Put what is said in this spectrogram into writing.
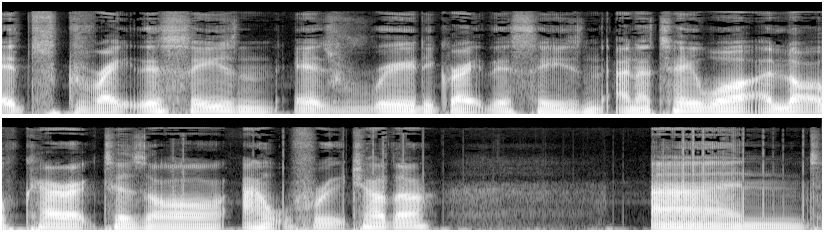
it's great this season. It's really great this season, and I tell you what, a lot of characters are out for each other and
